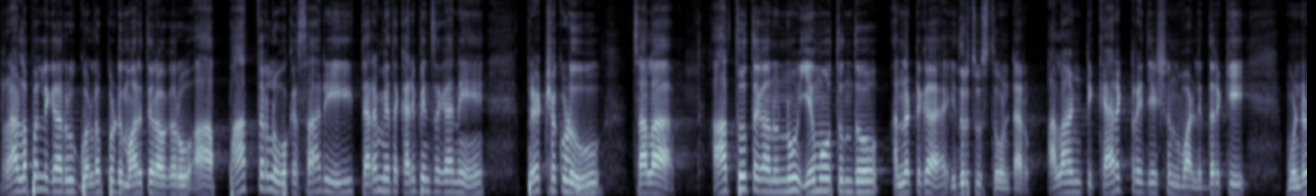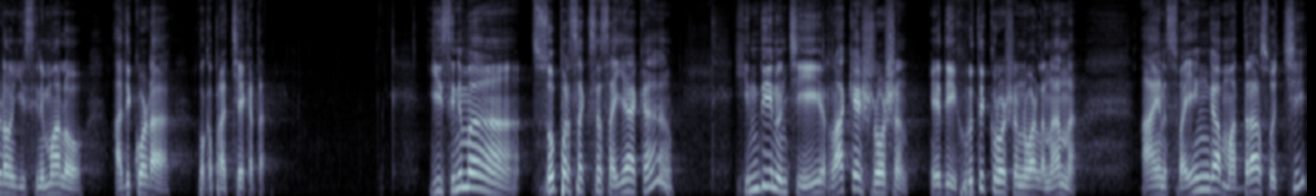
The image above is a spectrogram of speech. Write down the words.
రాళ్ళపల్లి గారు గొల్లపూడి మారుతీరావు గారు ఆ పాత్రలు ఒకసారి తెర మీద కనిపించగానే ప్రేక్షకుడు చాలా ఆతృతగాను ఏమవుతుందో అన్నట్టుగా ఎదురు చూస్తూ ఉంటారు. అలాంటి క్యారెక్టరైజేషన్ వాళ్ళిద్దరికీ ఉండడం ఈ సినిమాలో అది కూడా ఒక ప్రత్యేకత. ఈ సినిమా సూపర్ సక్సెస్ అయ్యాక హిందీ నుంచి రాకేష్ రోషన్ ఏది? హృతిక్ రోషన్ వాళ్ళ నాన్న. ఆయన స్వయంగా మద్రాసు వచ్చి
